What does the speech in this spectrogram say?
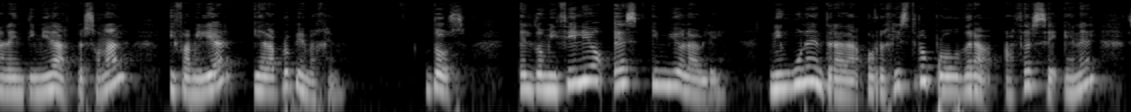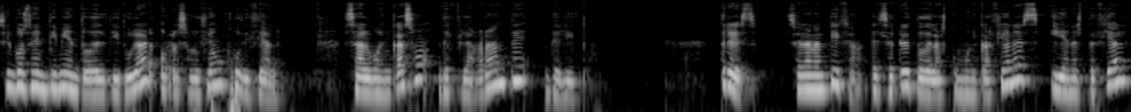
a la intimidad personal y familiar y a la propia imagen. 2. El domicilio es inviolable. Ninguna entrada o registro podrá hacerse en él sin consentimiento del titular o resolución judicial, salvo en caso de flagrante delito. 3. Se garantiza el secreto de las comunicaciones y, en especial,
